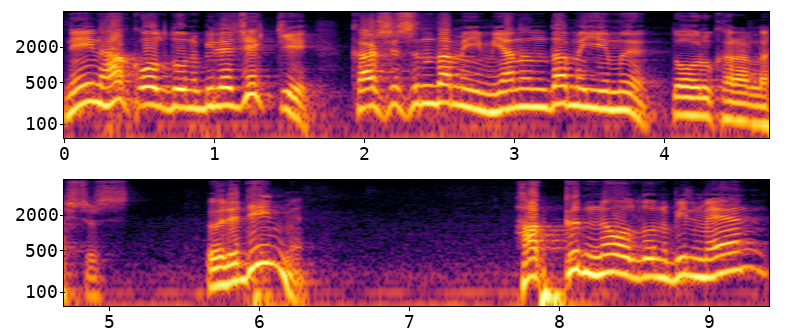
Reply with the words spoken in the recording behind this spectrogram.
Neyin hak olduğunu bilecek ki karşısında mıyım, yanında mıyımı doğru kararlaştırsın. Öyle değil mi? Hakkın ne olduğunu bilmeyen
